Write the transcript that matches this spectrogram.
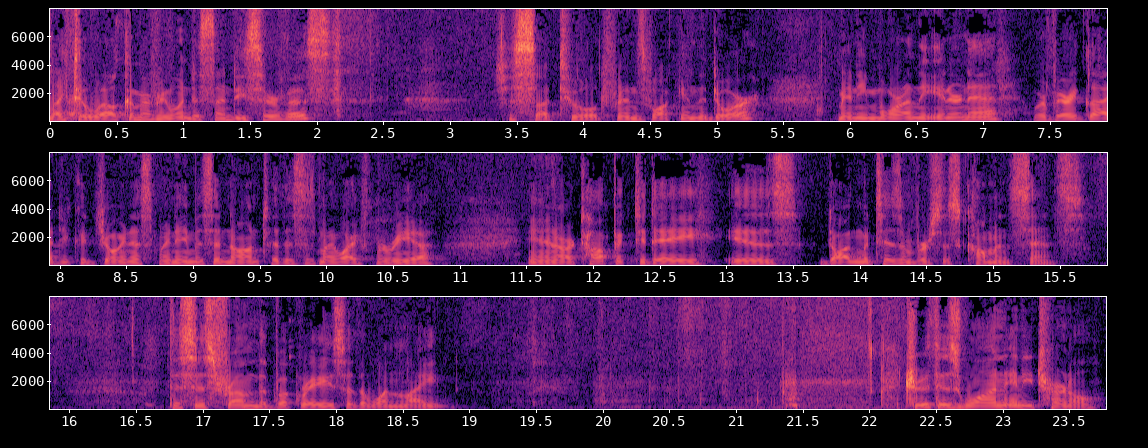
I'd like to welcome everyone to Sunday service. Just saw two old friends walk in the door. Many more on the internet. We're very glad you could join us. My name is Ananta. This is my wife Maria. And our topic today is dogmatism versus common sense. This is from the book Rays of the One Light. Truth is one and eternal.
